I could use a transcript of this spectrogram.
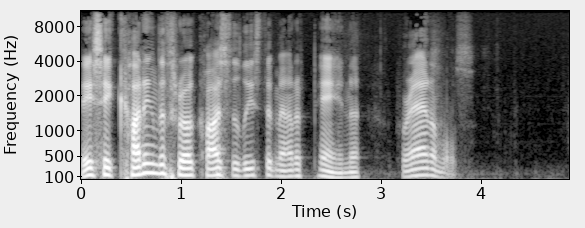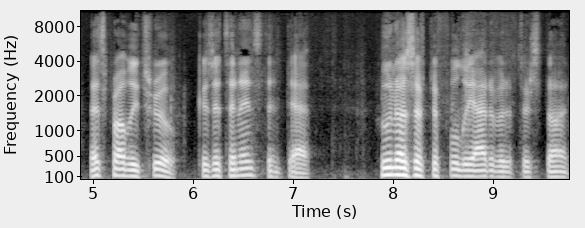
They say cutting the throat causes the least amount of pain for animals. That's probably true because it's an instant death. Who knows if they're fully out of it if they're stunned?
